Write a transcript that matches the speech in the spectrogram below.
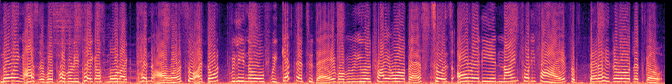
Knowing us, it will probably take us more like 10 hours. So I don't really know if we get there today, but we will try our best. So it's already 9.45. Better hit the road. Let's go.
